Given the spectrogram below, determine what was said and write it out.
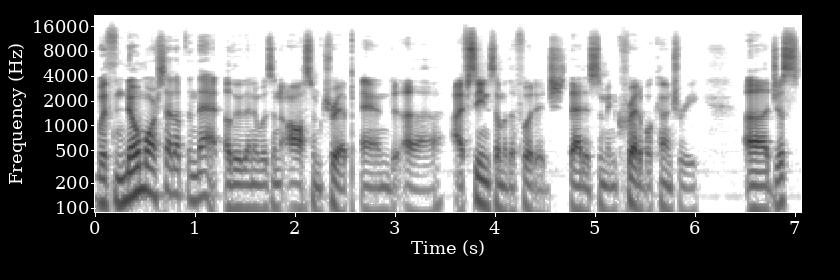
with no more setup than that, other than it was an awesome trip, and uh, I've seen some of the footage. That is some incredible country. Uh, just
